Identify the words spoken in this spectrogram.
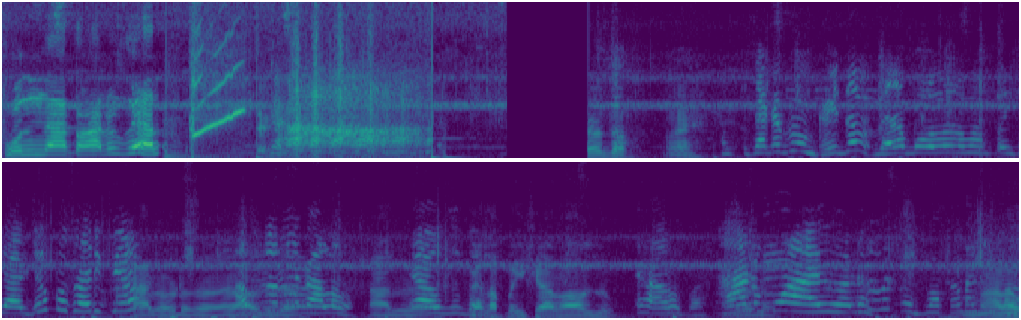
ફોન ના તો સારું છે હાલ. તો. આલો હારો હારો મારા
